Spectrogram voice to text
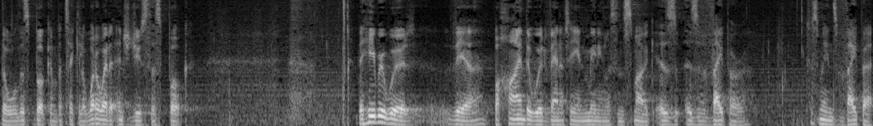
This book in particular. What a way to introduce this book. The Hebrew word there, behind the word vanity and meaningless and smoke, is, is vapor. It just means vapor.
